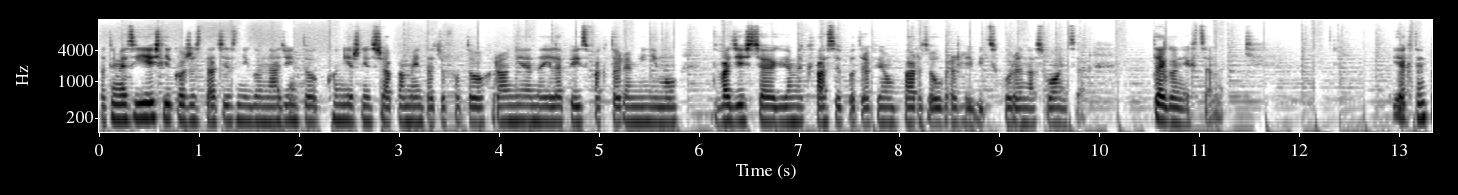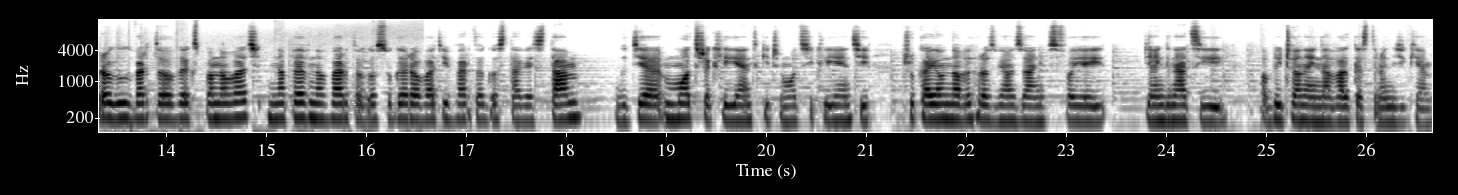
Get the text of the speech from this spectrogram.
Natomiast jeśli korzystacie z niego na dzień, to koniecznie trzeba pamiętać o fotoochronie, najlepiej z faktorem minimum 20. Jak wiemy, kwasy potrafią bardzo uwrażliwić skórę na słońce. Tego nie chcemy. Jak ten produkt warto wyeksponować? Na pewno warto go sugerować i warto go stawiać tam, gdzie młodsze klientki czy młodsi klienci szukają nowych rozwiązań w swojej pielęgnacji obliczonej na walkę z trądzikiem.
